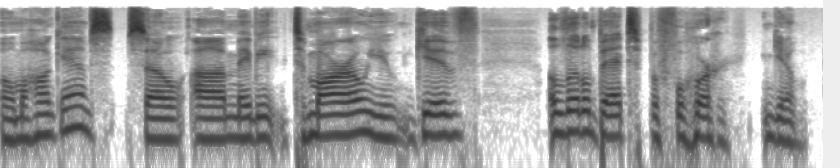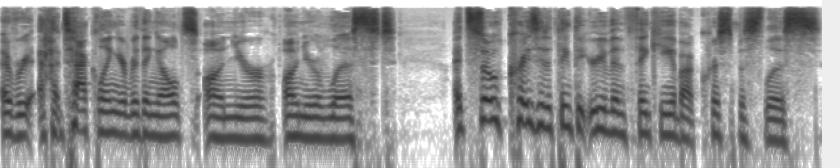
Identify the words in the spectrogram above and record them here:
Omaha gives. So uh, maybe tomorrow you give a little bit before you know every tackling everything else on your on your list. It's so crazy to think that you're even thinking about Christmas lists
